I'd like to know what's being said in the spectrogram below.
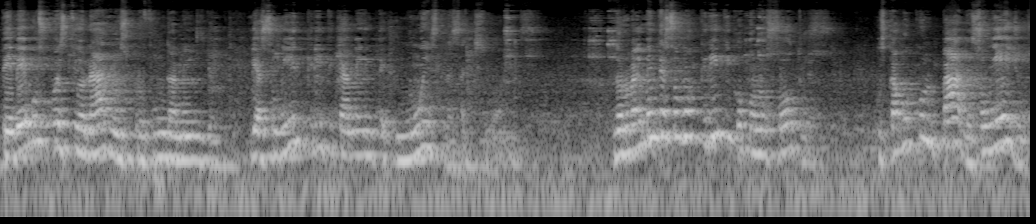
Debemos cuestionarnos profundamente y asumir críticamente nuestras acciones. Normalmente somos críticos con los otros, buscamos culpables, son ellos,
